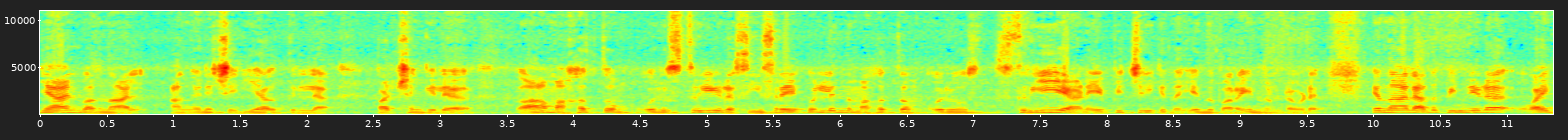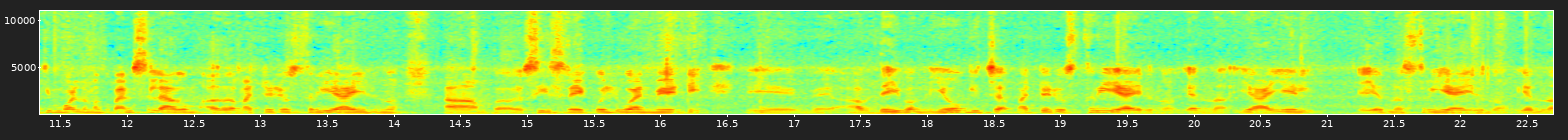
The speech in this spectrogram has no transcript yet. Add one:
ഞാൻ വന്നാൽ അങ്ങനെ ശരിയാകത്തില്ല. പക്ഷെങ്കിൽ ആ മഹത്വം ഒരു സ്ത്രീയുടെ സീസറയെ കൊല്ലുന്ന മഹത്വം ഒരു സ്ത്രീയാണ് ഏൽപ്പിച്ചിരിക്കുന്നത് എന്ന് പറയുന്നുണ്ട് അവിടെ. എന്നാൽ അത് പിന്നീട് വായിക്കുമ്പോൾ നമുക്ക് മനസ്സിലാകും അത് മറ്റൊരു സ്ത്രീയായിരുന്നു. സീസറയെ കൊല്ലുവാൻ വേണ്ടി ദൈവം നിയോഗിച്ച മറ്റൊരു സ്ത്രീയായിരുന്നു എന്ന് യായേൽ എന്ന സ്ത്രീയായിരുന്നു എന്ന്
